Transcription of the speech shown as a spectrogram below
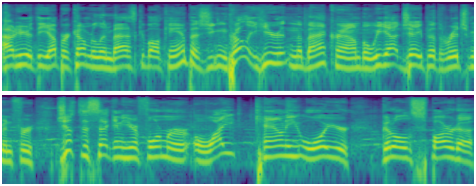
Out here at the Upper Cumberland basketball campus, you can probably hear it in the background, but we got Japeth Richmond for just a second here, former White County Warrior, good old Sparta.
